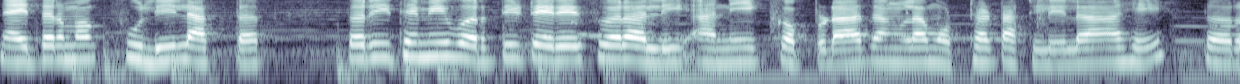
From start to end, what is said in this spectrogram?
नाहीतर मग फुली लागतात. तर इथे मी वरती टेरेसवर आली आणि एक कपडा चांगला मोठा टाकलेला आहे. तर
